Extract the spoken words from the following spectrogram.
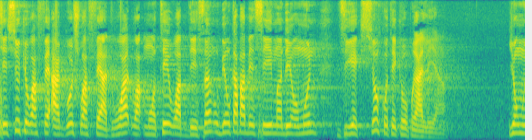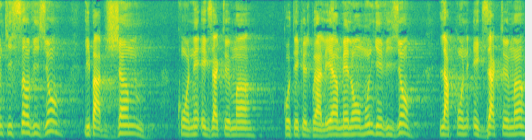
c'est sûr que vous faire à gauche, vous faire à droite, vous monter, vous descendre, ou bien vous capable d'essayer de demander à monde direction côté que vous aller. Hein. Il y a monde qui sans vision, il ne peut jamais connaître exactement côté que vous aller, hein. mais le monde qui a vision, il connaît exactement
